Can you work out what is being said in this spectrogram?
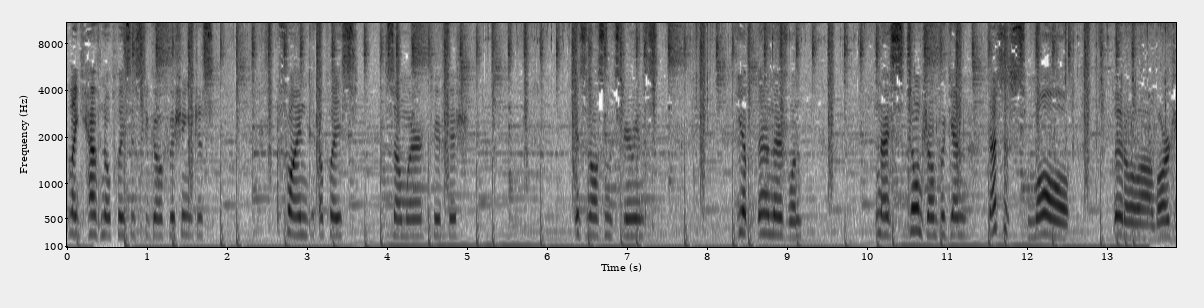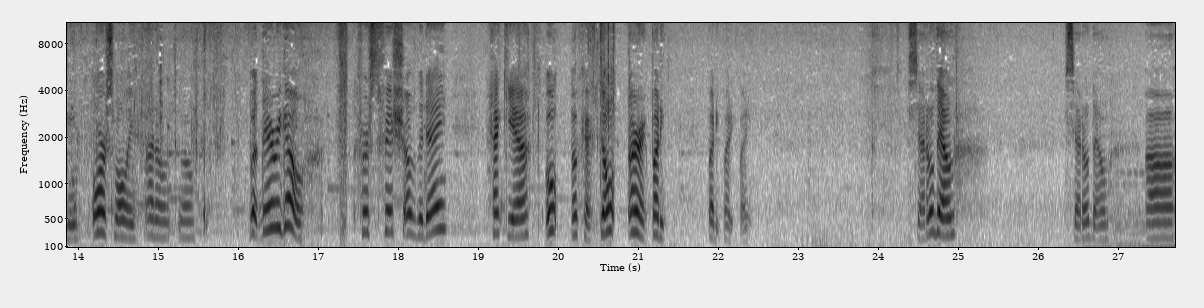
like have no places to go fishing, just find a place somewhere to fish. It's an awesome experience. Yep, and there's one. Nice, don't jump again. That's a small little uh, largie, or smallie, I don't know. But there we go. First fish of the day. Heck yeah. Oh, okay, don't, all right, buddy. Buddy, buddy, buddy. Settle down. Settle down. Uh,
